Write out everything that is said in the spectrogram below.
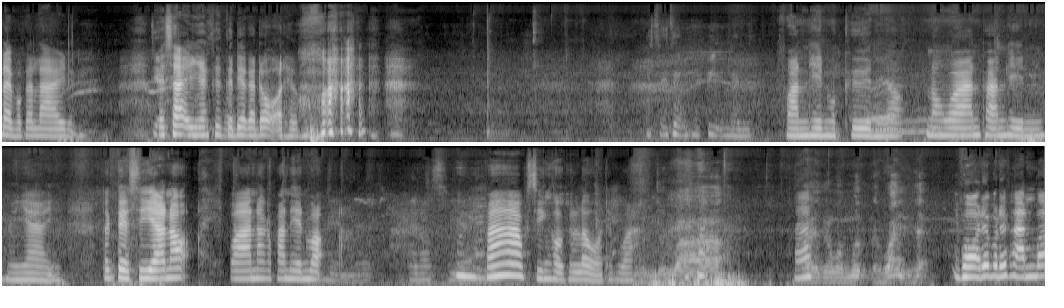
ได้บักกะลายหนึ่งไปใส่อีหยังคือกระเดียกระดอแถวใส่ถุงปีมันฟันเห็นเมื่อคืนนี่เนาะน้องวานพันเห็นไม่ใหญ่ตั้งแต่เสียเนาะวานนะพันเห็นบ่แต่เราเสียป้าบสิงเขอกันหล่อแท้ว่าจนว่าฮะไอ้จังหวะมืดเลยไว้แท้อีพอได้บ่ได้พันบ่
